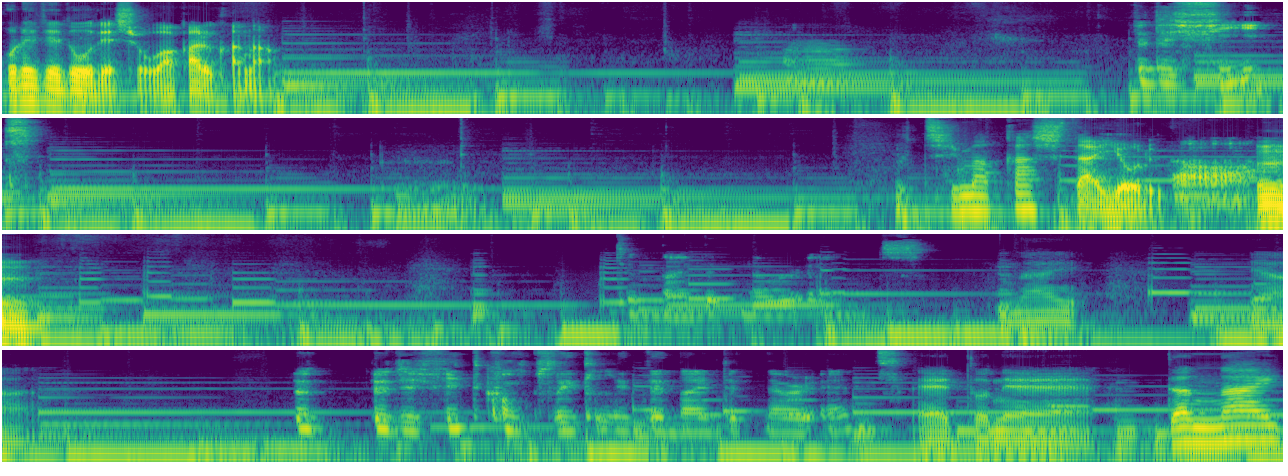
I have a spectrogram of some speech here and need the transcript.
これでどうでしょう？わかるかな？うん the defeat? ち負かした夜。あうん。ー、the night that never ends. ない。いや、defeat completely the night that never ends. えっ、とね、The night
